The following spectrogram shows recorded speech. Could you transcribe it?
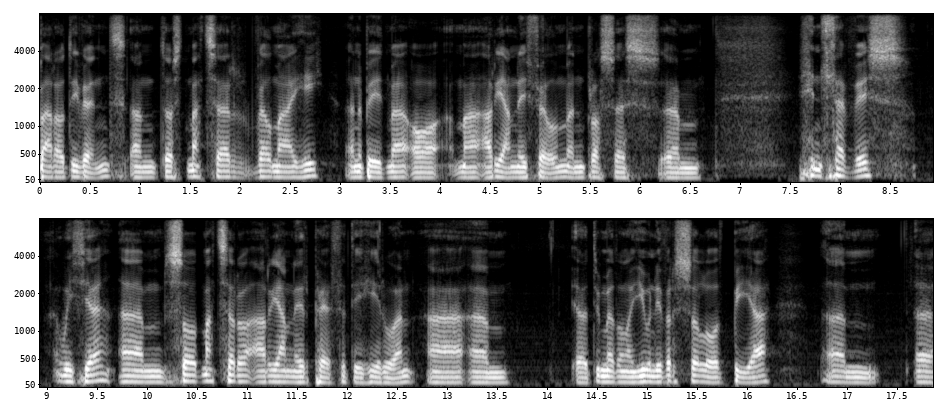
barod i fynd, ond does mater fel mae hi yn y byd yma o mae ariannu ffilm yn broses um, hunllefus weithiau. Um, so mater o ariannu'r peth ydy hi rwan. A, um, dwi'n meddwl na Universal oedd bia um, uh,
